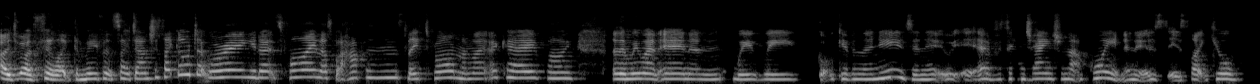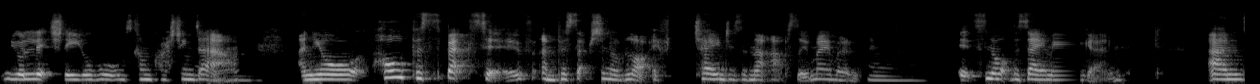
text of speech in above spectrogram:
I, I feel like the movement's so down. She's like, oh, don't worry, you know, it's fine. That's what happens later on. I'm like, okay, fine. And then we went in and we we got given the news, and it, it everything changed from that point. And it is it's like you're you're literally your walls come crashing down, mm. and your whole perspective and perception of life changes in that absolute moment. Mm it's not the same again. And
